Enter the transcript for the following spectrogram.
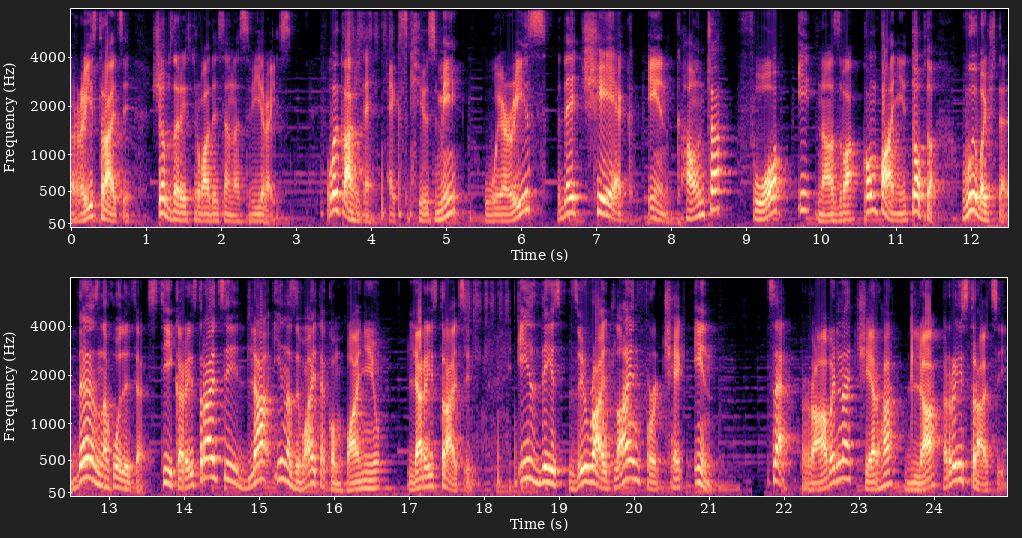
реєстрації, щоб зареєструватися на свій рейс. Ви кажете Excuse me, where is the check-in counter for і назва компанії. Тобто, вибачте, де знаходиться стійка реєстрації для і називайте компанію для реєстрації. Is this the right line for check-in? Це правильна черга для реєстрації.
